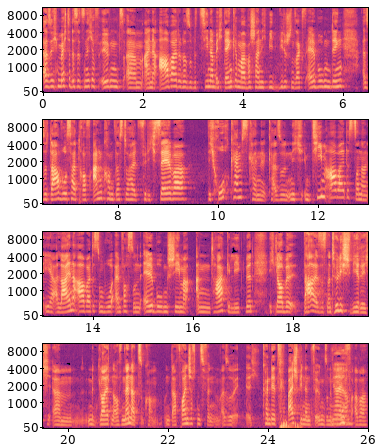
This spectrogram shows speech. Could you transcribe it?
also ich möchte das jetzt nicht auf irgendeine eine Arbeit oder so beziehen, aber ich denke mal wahrscheinlich, wie, wie du schon sagst, Ellbogending. Also da, wo es halt drauf ankommt, dass du halt für dich selber dich hochkämpfst, keine, also nicht im Team arbeitest, sondern eher alleine arbeitest und wo einfach so ein Ellbogenschema an den Tag gelegt wird. Ich glaube, da ist es natürlich schwierig, ähm, mit Leuten aufeinander zu kommen und da Freundschaften zu finden. Also ich könnte jetzt kein Beispiel nennen für irgendeinen so Ja, Beruf, ja. aber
